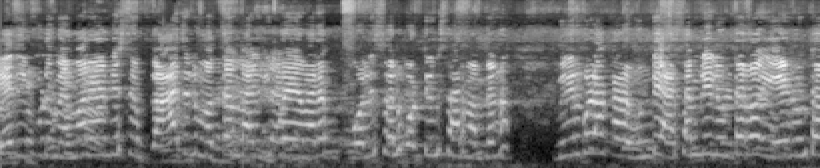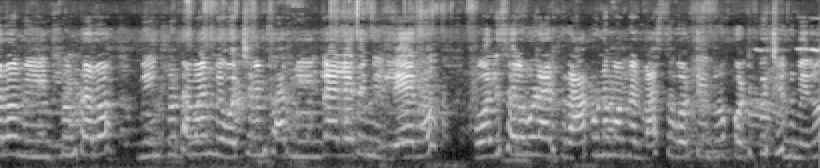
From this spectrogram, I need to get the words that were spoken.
లేదు ఇప్పుడు మెమోరాండం చేస్తాం గాజులు మొత్తం కలిగిపోయే వరకు పోలీసు వాళ్ళు కొట్టింది సార్ మమ్మల్ని. మీరు కూడా అక్కడ ఉండి అసెంబ్లీలు ఉంటారో ఏడు ఉంటారో మీ ఇంట్లో ఉంటారో మీ ఇంట్లో ఉంటామని మేము వచ్చినాం సార్. మీ ఇంట్లో అయితే మీరు లేరు. పోలీసు వాళ్ళు కూడా అక్కడికి రాకుండా మమ్మల్ని మస్తు కొట్టిండ్రు కొట్టుకొచ్చిండ్రు మీరు.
